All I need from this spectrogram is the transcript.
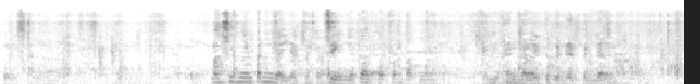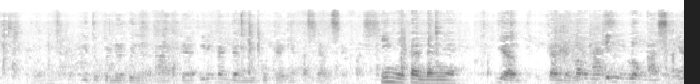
Tulisan masih nyimpen nggak ya kita ke tempatnya Kan kalau itu benar-benar itu benar-benar ada. Ini kandang kudanya kasihan Sepas. Ini kandangnya. Ya kandangnya mungkin lokasinya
